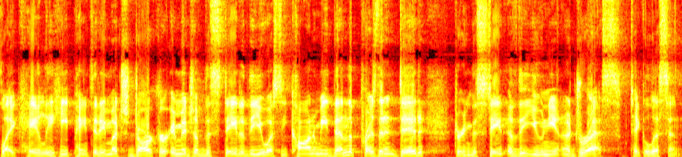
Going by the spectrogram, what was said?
Like Haley, he painted a much darker image of the state of the U.S. economy than the president did during the State of the Union address. Take a listen.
